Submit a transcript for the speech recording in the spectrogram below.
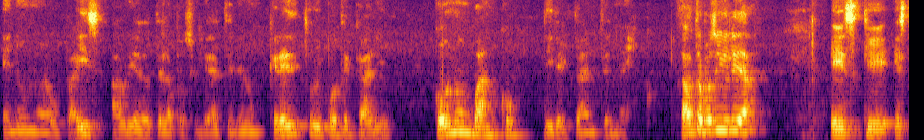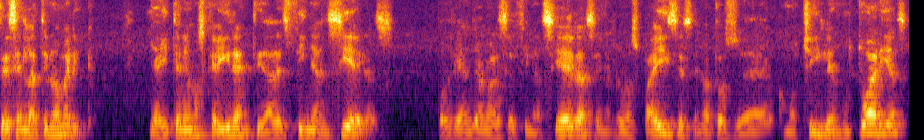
en un nuevo país, abriéndote la posibilidad de tener un crédito hipotecario con un banco directamente en México. La otra posibilidad es que estés en Latinoamérica y ahí tenemos que ir a entidades financieras. Podrían llamarse financieras en algunos países, en otros eh, como Chile, mutuarias,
